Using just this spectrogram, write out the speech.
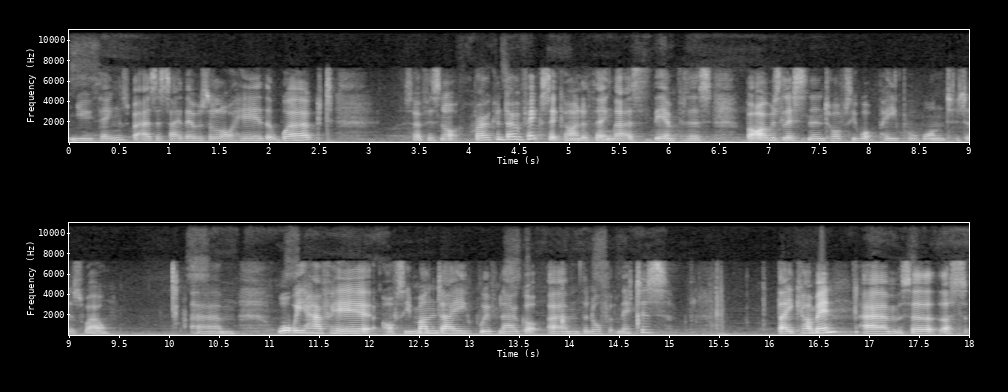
new things, but as I say, there was a lot here that worked. So if it's not broken, don't fix it, kind of thing. That is the emphasis. But I was listening to obviously what people wanted as well. Um, what we have here, obviously Monday, we've now got um, the Norfolk Knitters. They come in, um, so that's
